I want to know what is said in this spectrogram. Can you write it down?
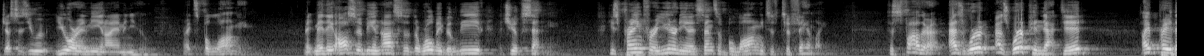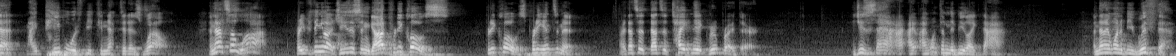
just as you, you are in me and I am in you. Right? It's belonging. May they also be in us, so that the world may believe that you have sent me. He's praying for a unity and a sense of belonging to, to family. This Father, as we're, as we're connected, I pray that my people would be connected as well. And that's a lot. Right? If you think about Jesus and God, pretty close. Pretty close, pretty intimate. Right? That's a, that's a tight knit group right there. And Jesus said, I, I want them to be like that. And then I want to be with them.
